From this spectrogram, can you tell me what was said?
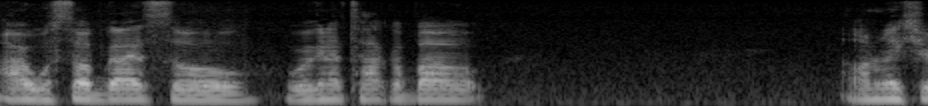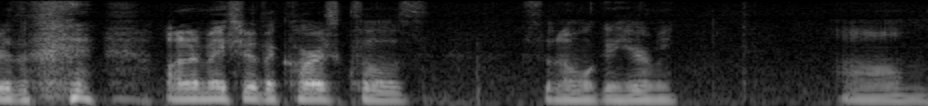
All right, what's up, guys? So we're gonna talk about. I want to make sure the I want to make sure the car is closed, so no one can hear me. Um.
